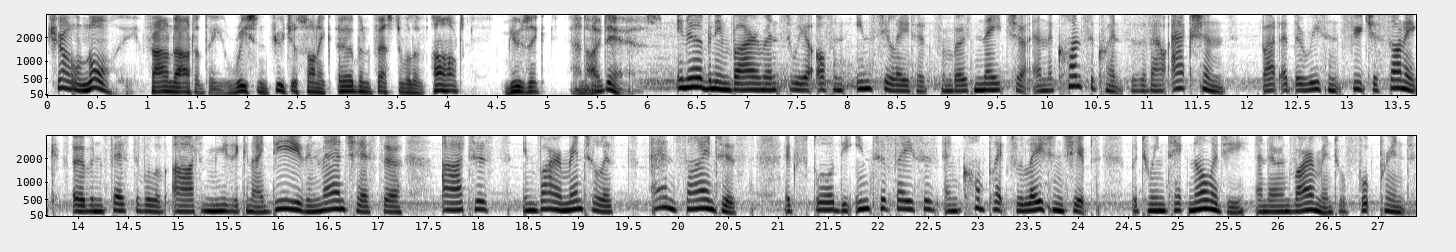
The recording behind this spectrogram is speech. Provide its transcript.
Cheryl Northey found out at the recent Futuresonic Urban Festival of Art, Music, and Ideas. In urban environments, we are often insulated from both nature and the consequences of our actions. But at the recent Futuresonic Urban Festival of Art, Music and Ideas in Manchester, artists, environmentalists, and scientists explored the interfaces and complex relationships between technology and our environmental footprint.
